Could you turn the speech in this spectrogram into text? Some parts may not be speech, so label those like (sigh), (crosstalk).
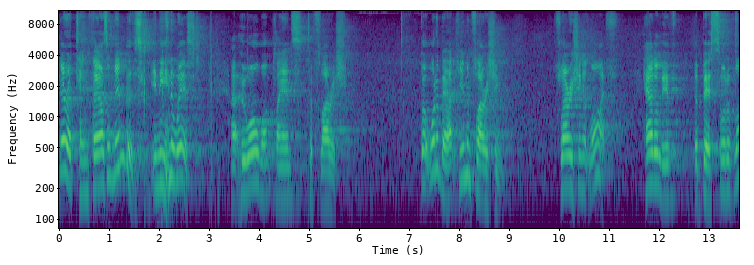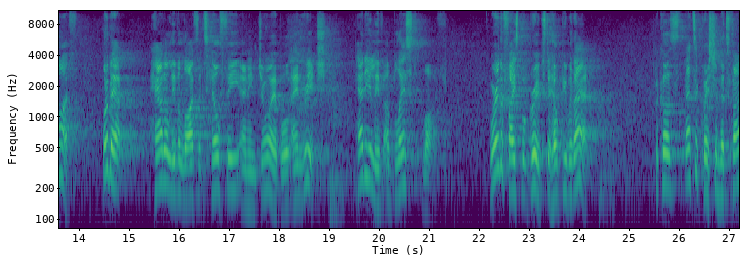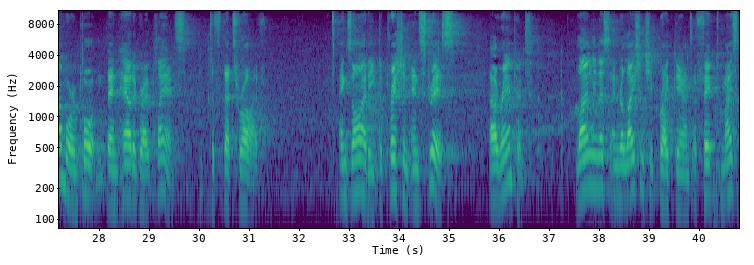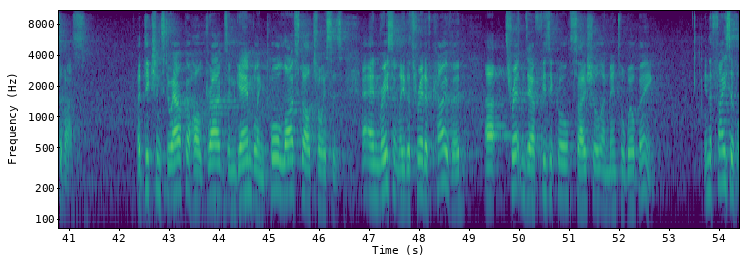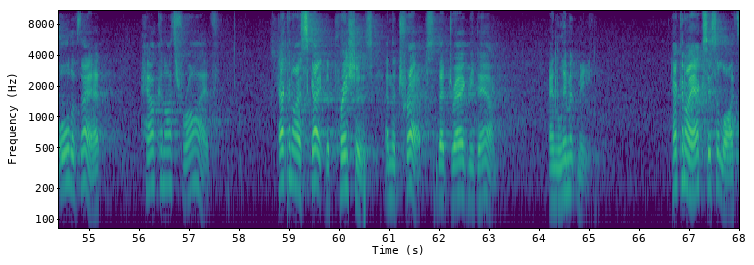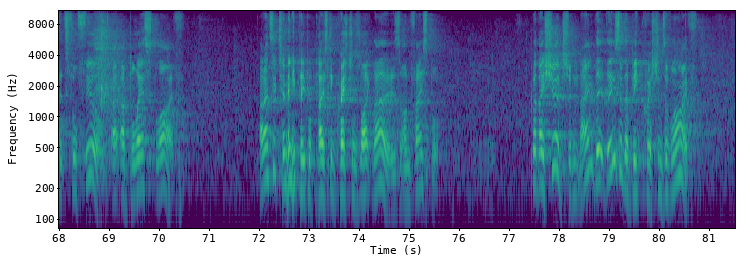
There are 10,000 members in the inner west uh, who all want plants to flourish. But what about human flourishing? Flourishing at life. How to live the best sort of life. What about how to live a life that's healthy and enjoyable and rich? How do you live a blessed life? Where are the Facebook groups to help you with that? Because that's a question that's far more important than how to grow plants to, that thrive. Anxiety, depression, and stress are rampant. Loneliness and relationship breakdowns affect most of us. Addictions to alcohol, drugs, and gambling, poor lifestyle choices, and recently the threat of COVID uh, threatens our physical, social, and mental well-being. In the face of all of that, how can I thrive? How can I escape the pressures and the traps that drag me down and limit me? How can I access a life that's fulfilled, a, a blessed life? I don't see too many people posting questions like those on Facebook. But they should, shouldn't they? These are the big questions of life.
